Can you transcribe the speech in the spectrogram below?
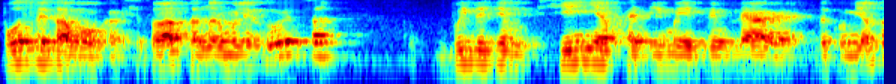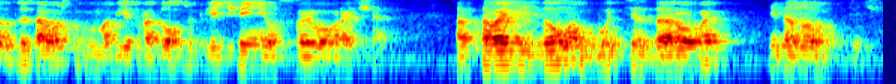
после того, как ситуация нормализуется, выдадим все необходимые экземпляры документов для того, чтобы вы могли продолжить лечение у своего врача. Оставайтесь дома, будьте здоровы и до новых встреч!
